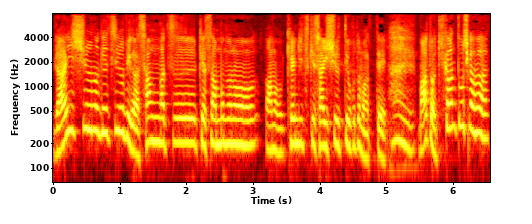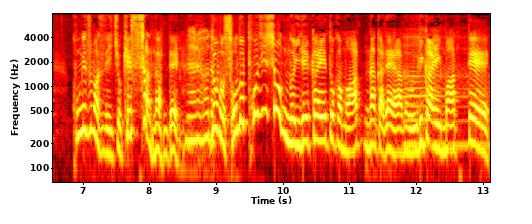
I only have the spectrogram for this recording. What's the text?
来週の月曜日が3月決算ものの、あの、権利付き最終っていうこともあって、はい、まあ、あとは機関投資家が今月末で一応決算なんで、なるほど。でもそのポジションの入れ替えとかもあ、なんかね、あの、売り買いもあって、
